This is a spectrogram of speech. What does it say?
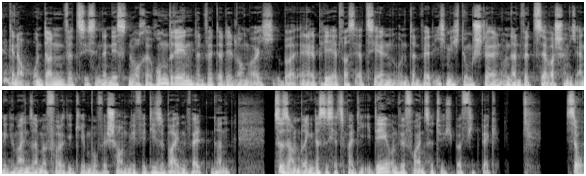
Genau. genau. Und dann wird sich in der nächsten Woche rumdrehen. Dann wird der DeLong euch über NLP etwas erzählen und dann werde ich mich dumm stellen und dann wird es sehr wahrscheinlich eine gemeinsame Folge geben, wo wir schauen, wie wir diese beiden Welten dann zusammenbringen. Das ist jetzt mal die Idee und wir freuen uns natürlich über Feedback. So.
